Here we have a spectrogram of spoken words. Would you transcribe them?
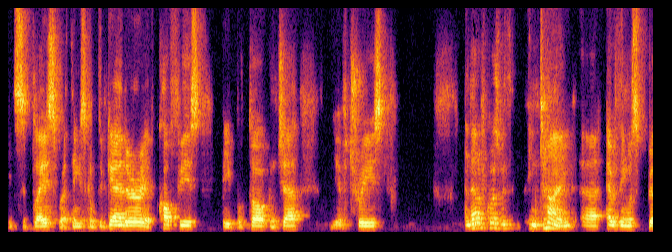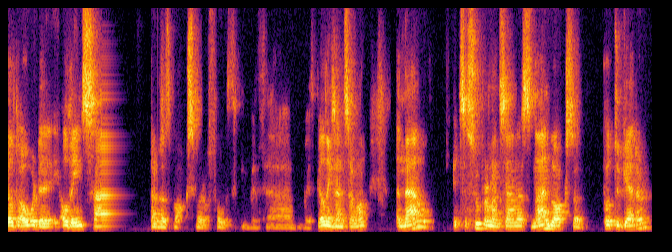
It's a place where things come together. You have coffees, people talk and chat. You have trees. and then of course with in time uh, everything was built over the all the inside of those blocks were with with, uh, with buildings and so on and now it's a super manzanas nine blocks are put together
